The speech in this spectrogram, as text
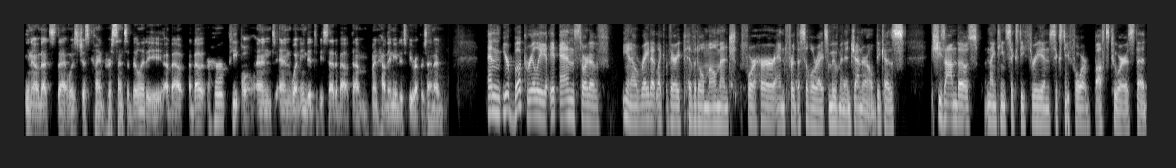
You know, that's that was just kind of her sensibility about about her people and and what needed to be said about them and how they needed to be represented. And your book really it ends sort of you know, right at like a very pivotal moment for her and for the civil rights movement in general, because she's on those 1963 and 64 bus tours that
